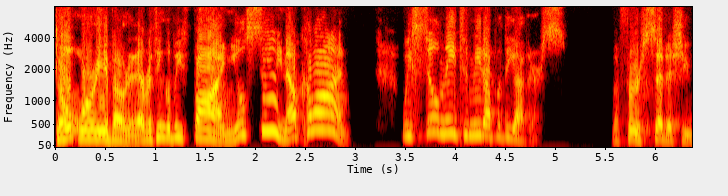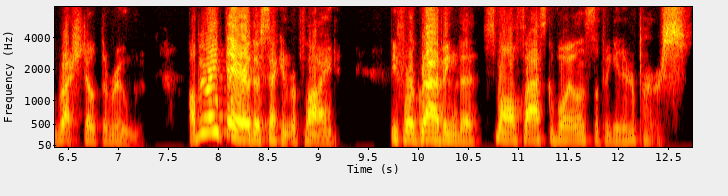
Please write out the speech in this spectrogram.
Don't worry about it. Everything will be fine. You'll see. Now, come on. We still need to meet up with the others. The first said as she rushed out the room. I'll be right there, the second replied, before grabbing the small flask of oil and slipping it in her purse.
